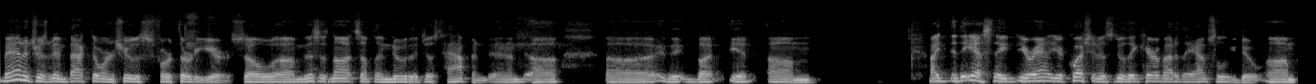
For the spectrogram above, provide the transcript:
managers been backdooring shoes for 30 years. So um, this is not something new that just happened. And, uh, uh, but it, um, I, yes, they, your, your question is, do they care about it? They absolutely do. Um,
